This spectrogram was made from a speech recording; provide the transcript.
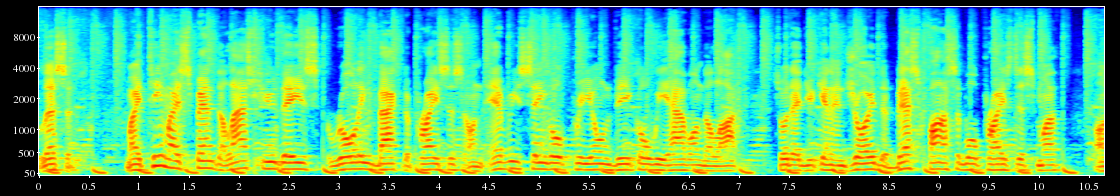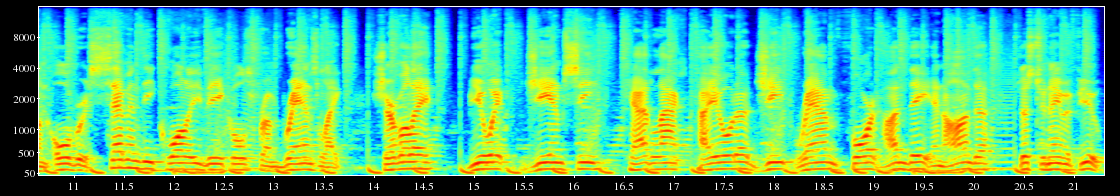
Listen, my team I spent the last few days rolling back the prices on every single pre-owned vehicle we have on the lot so that you can enjoy the best possible price this month on over 70 quality vehicles from brands like Chevrolet, Buick, GMC, Cadillac, Toyota, Jeep, Ram, Ford, Hyundai, and Honda, just to name a few.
